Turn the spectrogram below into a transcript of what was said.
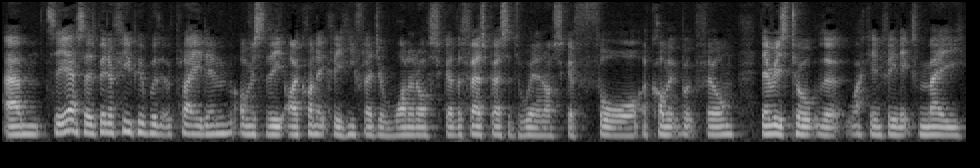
Um, so yeah, so there's been a few people that have played him. Obviously, iconically, Heath Ledger won an Oscar, the first person to win an Oscar for a comic book film. There is talk that Joaquin Phoenix may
